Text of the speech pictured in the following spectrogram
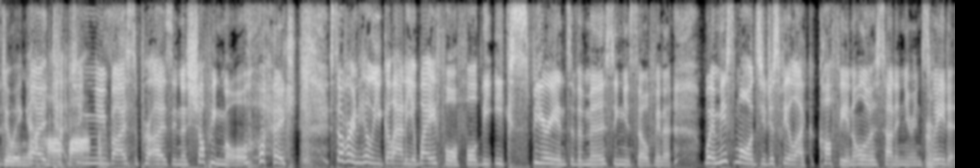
doing it like catching you by surprise in a shopping mall. like Sovereign Hill, you go out of your way for for the experience of immersing yourself in it. Where Miss Maud's, you just feel like a coffee, and all of a sudden you're in Sweden.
